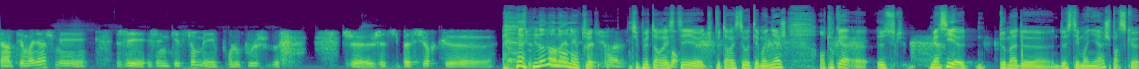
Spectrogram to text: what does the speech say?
un témoignage, mais j'ai une question, mais pour le coup, je veux, je je suis pas sûr que non non non non tu, tu, peux t'en rester euh, tu peux t'en rester au témoignage. En tout cas euh, merci euh, Thomas de, de ce témoignage parce que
